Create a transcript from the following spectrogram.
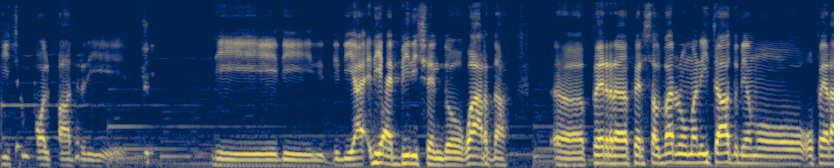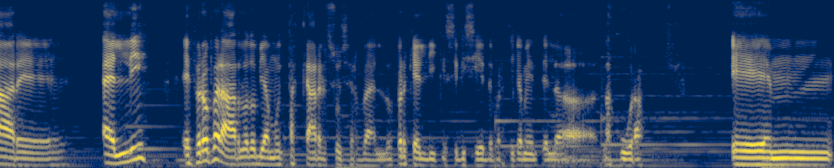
dice un po' il padre di, di, di, di, di- di Abby dicendo guarda eh, per, per salvare l'umanità dobbiamo operare Ellie e per operarla dobbiamo intaccare il suo cervello perché è lì che si risiede praticamente la, la cura Ehm,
